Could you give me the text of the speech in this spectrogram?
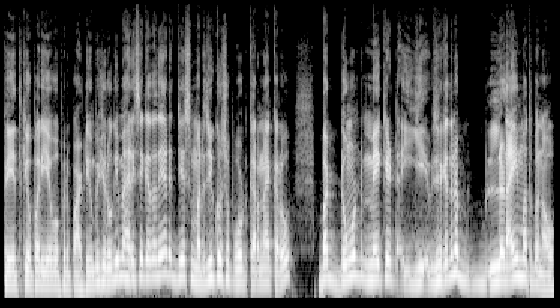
फेथ के ऊपर ये वो फिर पार्टियों पर शुरू होगी मैं हरी से कहता था यार जिस मर्ज़ी को सपोर्ट करना है करो। बट डोंट मेक इट ये जो कहते हैं ना लड़ाई मत बनाओ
